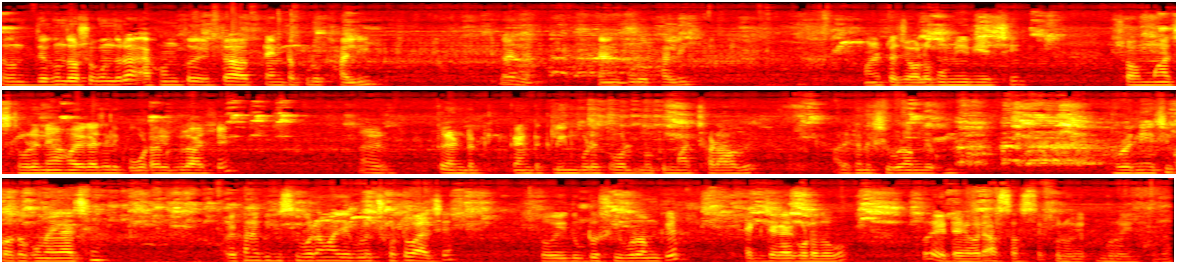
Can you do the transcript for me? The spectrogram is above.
তখন দেখুন দর্শক বন্ধুরা, এখন তো এটা ট্যাঙ্কটা পুরো খালি ঠিক আছে ট্যাঙ্ক পুরো খালি। অনেকটা জলও কমিয়ে দিয়েছি। সব মাছ ধরে নেওয়া হয়ে গেছে কোকোটালগুলো আছে। আর ট্যাঙ্কটা ট্যাঙ্কটা ক্লিন করে ওর নতুন মাছ ছাড়া হবে। আর এখানে শিবরাম দেখুন, ধরে নিয়েছি কত কমে গেছে। এখানে কিছু শিবরাম আছে এগুলো ছোটো আছে। তো এই দুটো শিবরামকে এক জায়গায় করে দেবো। করে এটা এবারে আস্তে আস্তে গ্রোয়িং হবে।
